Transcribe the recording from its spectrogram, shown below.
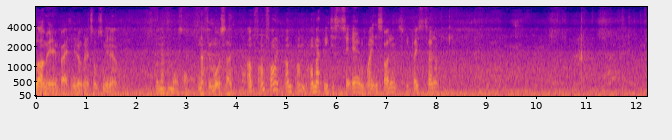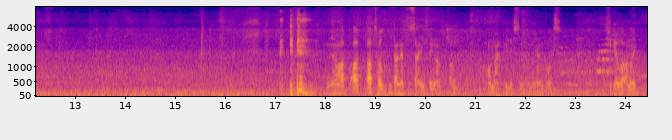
Not like me then, Brad? You're not going to talk to me now? Got nothing more to say. Nothing more to say. I'm, I'm fine. I'm, I'm, I'm happy just to sit here and wait in silence for the police to turn up. you know, I, I, I'll talk. You don't have to say anything. I'm, I'm, I'm happy listening to my own voice. If you get what I mean.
